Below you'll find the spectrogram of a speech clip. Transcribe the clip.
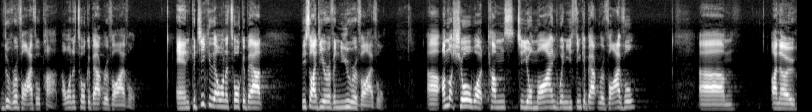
the revival part. I want to talk about revival. And particularly, I want to talk about this idea of a new revival. Uh, I'm not sure what comes to your mind when you think about revival. Um, I know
